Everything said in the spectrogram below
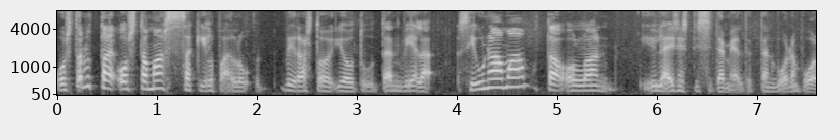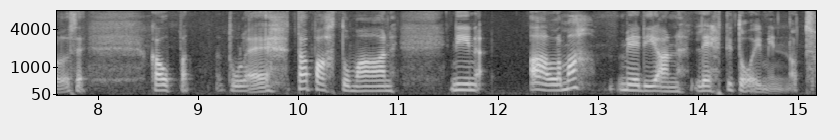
ostanut tai ostamassa, kilpailuvirasto joutuu tämän vielä siunaamaan, mutta ollaan yleisesti sitä mieltä, että tämän vuoden puolella se kauppa tulee tapahtumaan, niin Alma Median lehtitoiminnot.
